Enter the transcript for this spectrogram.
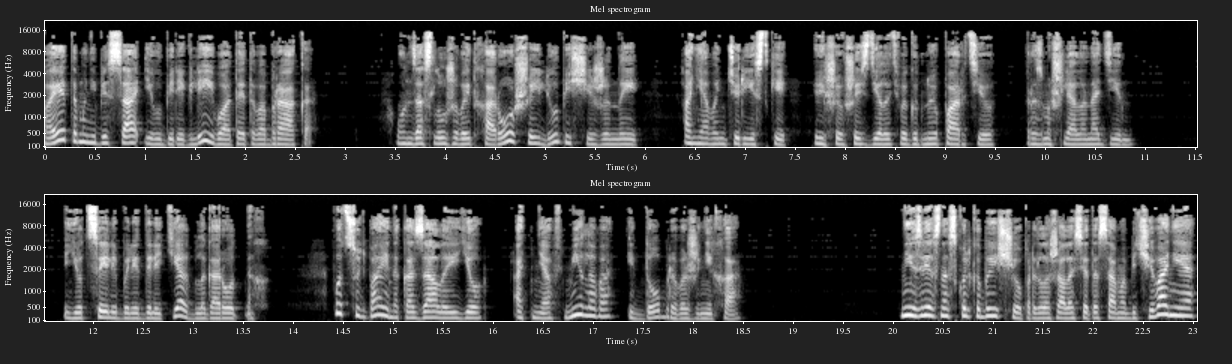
поэтому небеса и уберегли его от этого брака. Он заслуживает хорошей, любящей жены, а не авантюристки, решившей сделать выгодную партию, размышляла Надин. Ее цели были далеки от благородных. Вот судьба и наказала ее, отняв милого и доброго жениха. Неизвестно, сколько бы еще продолжалось это самобичевание,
